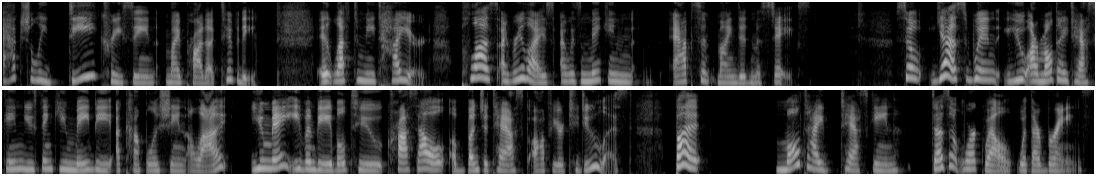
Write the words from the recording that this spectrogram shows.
actually decreasing my productivity. It left me tired. Plus, I realized I was making absent minded mistakes. So, yes, when you are multitasking, you think you may be accomplishing a lot. You may even be able to cross out a bunch of tasks off your to do list. But multitasking doesn't work well with our brains.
